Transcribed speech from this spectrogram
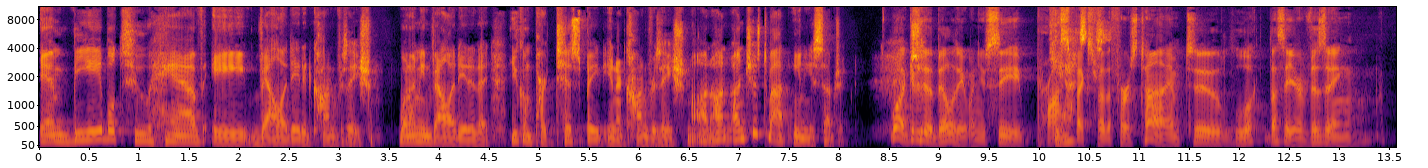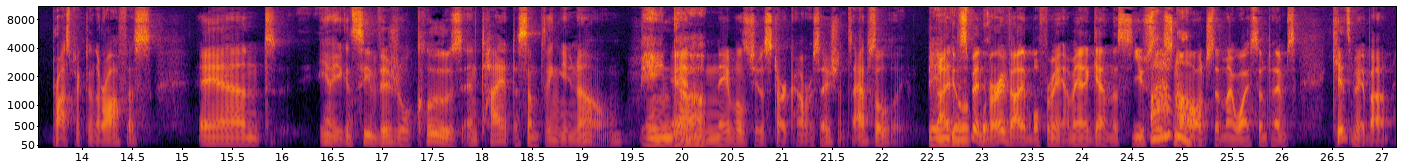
and be able to have a validated conversation. What I mean validated, that you can participate in a conversation on, on, on just about any subject. Well, it gives so, you the ability when you see prospects yes. for the first time to look. Let's say you're visiting a prospect in their office, and you know you can see visual clues and tie it to something you know. Bingo. And enables you to start conversations. Absolutely. Bingo. It's been very valuable for me. I mean, again, this useless wow. knowledge that my wife sometimes kids me about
